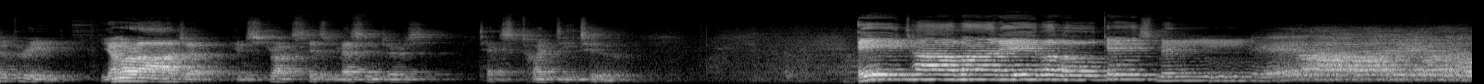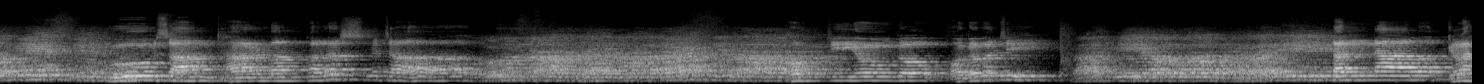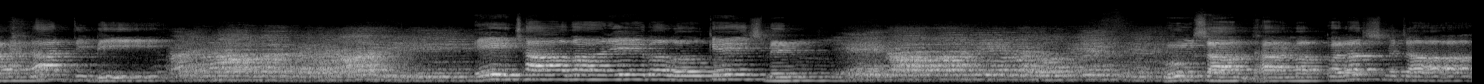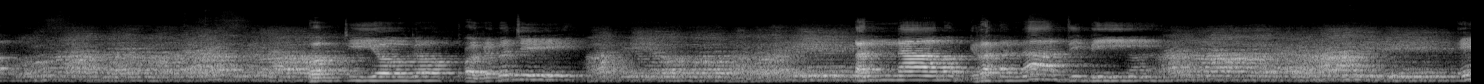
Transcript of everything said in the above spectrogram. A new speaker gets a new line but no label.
Chapter 3. Yamaraja instructs his messengers, text 22. Etavaneva lokesmin Pumsam dharma parasmita Tannama grahanadibi Etavaneva lokesmin Pumsam dharma parasmita Bhakti yoga bhagavati Tannama grahanadibi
